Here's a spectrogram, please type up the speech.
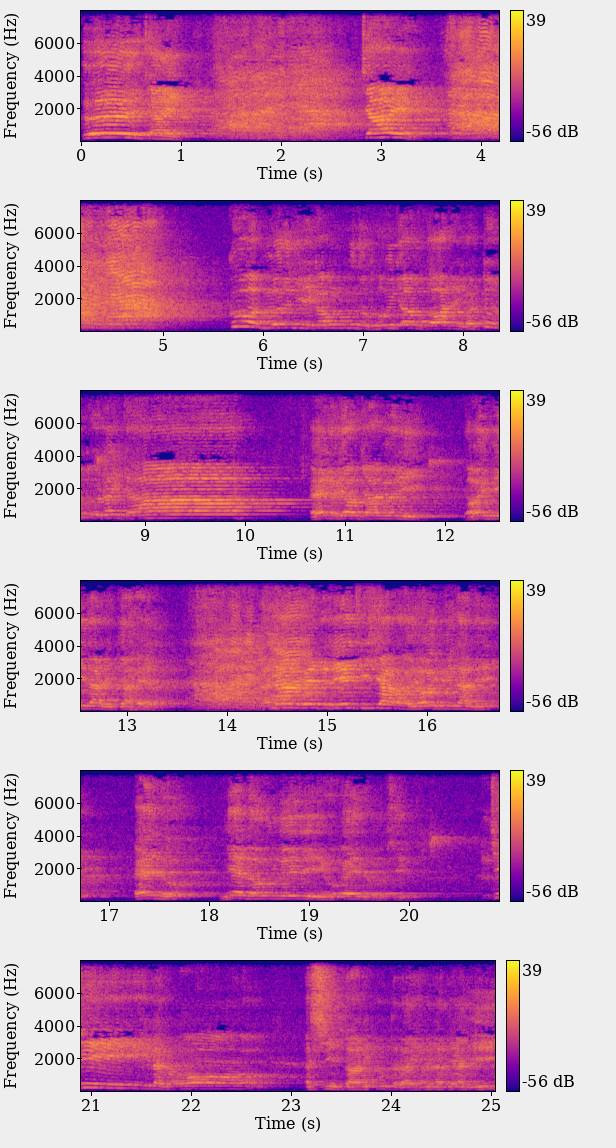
ဟေးကြားရဲ့ကြားရဲ့ကိုယ်မျိုးသမီးတွေကောင်းမှုဆိုဘုန်းကြီးကြောင်းသွားတယ်ကတွတ်တွတ်လိုက်တာအဲ့လိုယောက်ျားမျိုးတွေရောင်းပြီးသားတွေကြားရဲ့လား အနာဂတ်တည်းကြီးကြတော့ယောဂီမိသားတွေအဲလိုမျက်လုံးလေးတွေကိုအဲလိုမဖြစ်ဘူးကြည့်လိုက်တော့ဩအရှင်သာရိပုတ္တရာယန္တာမြတ်ကြီး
